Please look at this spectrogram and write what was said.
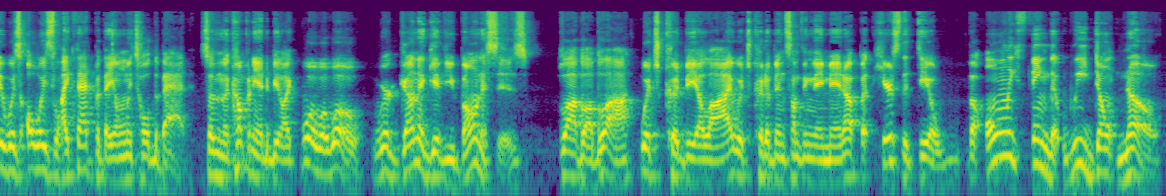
it was always like that, but they only told the bad. So then the company had to be like, "Whoa, whoa, whoa! We're gonna give you bonuses." Blah blah blah, which could be a lie, which could have been something they made up. But here's the deal: the only thing that we don't know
